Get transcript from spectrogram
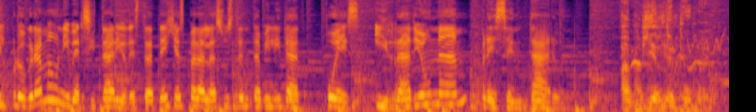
El Programa Universitario de Estrategias para la Sustentabilidad, pues, y Radio UNAM presentaron. Ambiente Puma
